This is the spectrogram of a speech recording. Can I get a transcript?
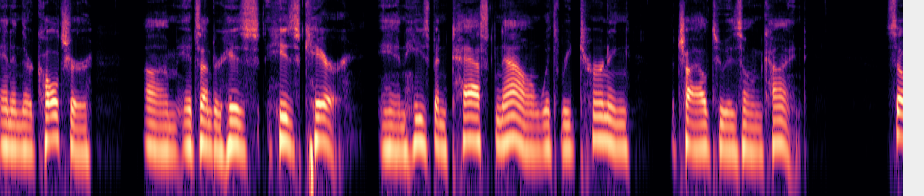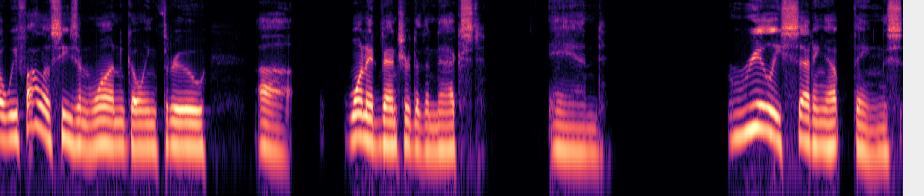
and in their culture, um, it's under his his care, and he's been tasked now with returning the child to his own kind. So we follow season one going through uh, one adventure to the next, and really setting up things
